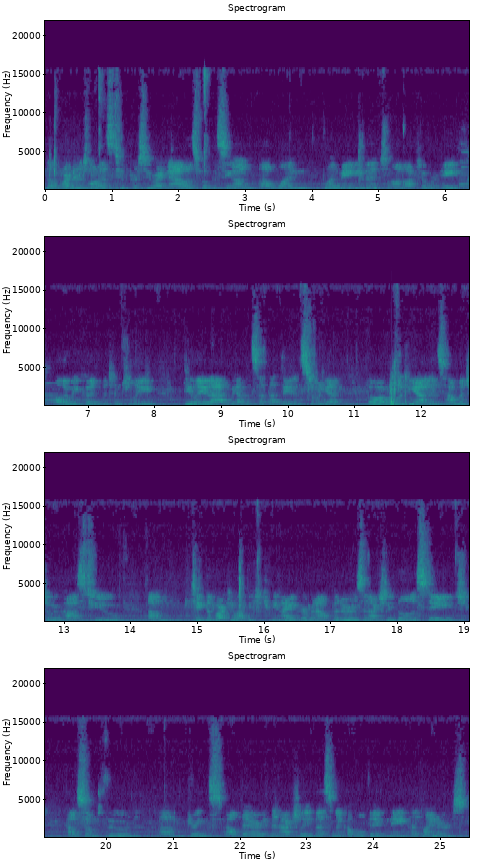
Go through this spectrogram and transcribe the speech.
the partners want us to pursue right now is focusing on, uh, one, one main event on October eighth, although we could potentially delay that, we haven't set that date in stone yet. But what we're looking at is how much it would cost to, um, take the parking lot be- behind Urban Outfitters and actually build a stage, have some food, um, drinks out there, and then actually invest in a couple big name headliners.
